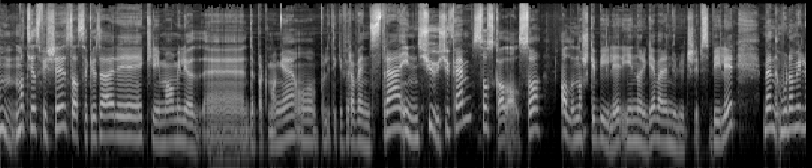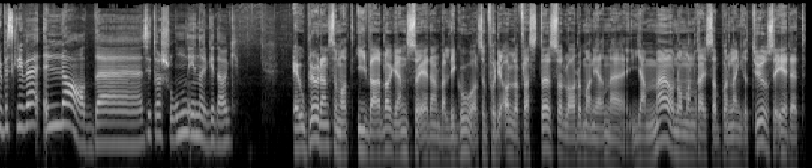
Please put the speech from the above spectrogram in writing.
Mm, Mathias Fischer, statssekretær i Klima- og miljødepartementet og politiker fra Venstre. Innen 2025 så skal altså alle norske biler i Norge være nullutslippsbiler. Men hvordan vil du beskrive ladesituasjonen i Norge i dag? Jeg opplever den som at I hverdagen så er den veldig god. Altså For de aller fleste så lader man gjerne hjemme, og når man reiser på en lengre tur, så er det et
